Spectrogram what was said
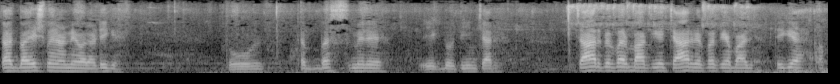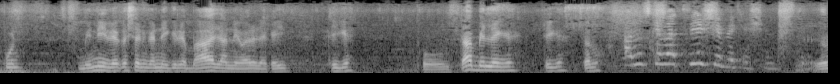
तो आज बारिश में आने वाला ठीक है तो तब बस मेरे एक दो तीन चार चार पेपर बाकी है चार पेपर के बाद ठीक है अपन मिनी वेकेशन करने के लिए बाहर जाने वाले हैं कहीं ठीक है तो तब मिलेंगे ठीक है चलो। और उसके बाद फिर से वेकेशन जो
